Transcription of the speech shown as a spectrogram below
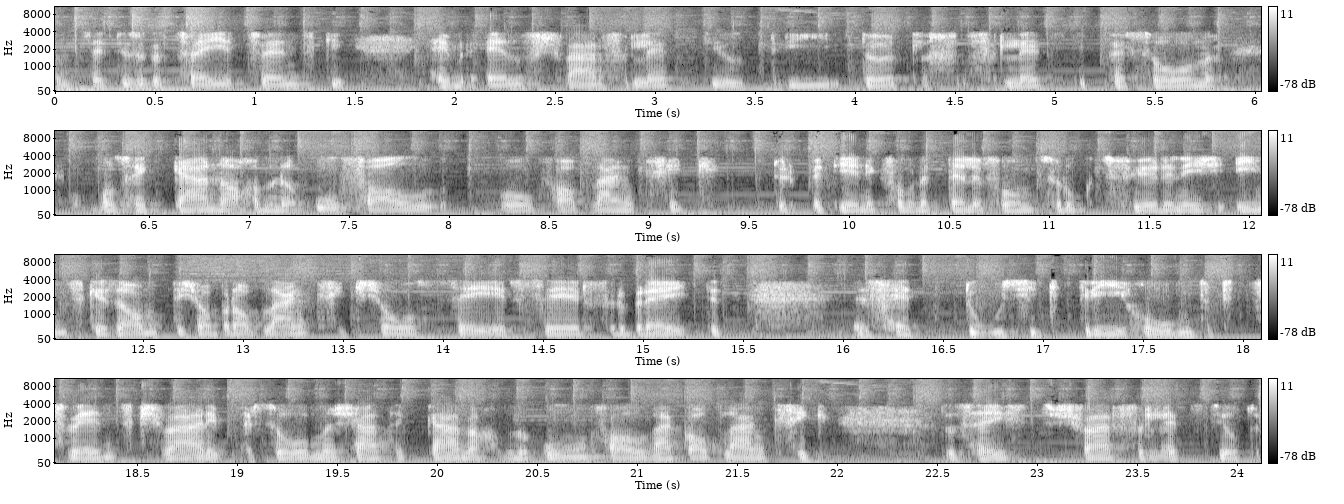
Und 2022 haben wir elf schwerverletzte und drei tödlich verletzte Personen, die es nach einem Unfall, der auf Ablenkung durch die Bedienung von einem Telefon zurückzuführen ist. Insgesamt ist aber Ablenkung schon sehr, sehr verbreitet. Es hat 1320 schwere Personenschäden gegeben nach einem Unfall wegen Ablenkung. Das heisst, Schwerverletzte oder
